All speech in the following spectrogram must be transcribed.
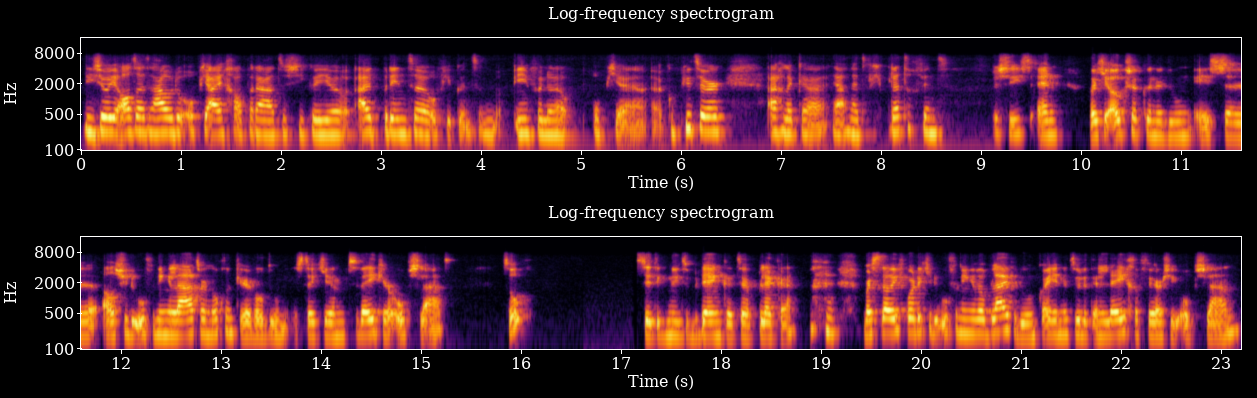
Die zul je altijd houden op je eigen apparaat. Dus die kun je uitprinten of je kunt hem invullen op je uh, computer. Eigenlijk uh, ja, net wat je prettig vindt. Precies. En wat je ook zou kunnen doen is, als je de oefeningen later nog een keer wil doen, is dat je hem twee keer opslaat. Toch? zit ik nu te bedenken ter plekke. maar stel je voor dat je de oefeningen wil blijven doen, kan je natuurlijk een lege versie opslaan.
